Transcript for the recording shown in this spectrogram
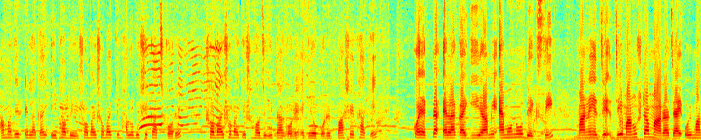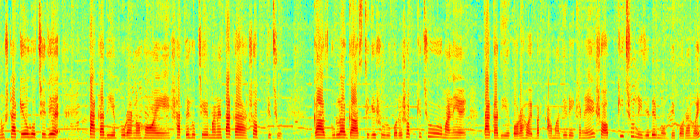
আমাদের এলাকায় এভাবে সবাই সবাইকে ভালোবেসে কাজ করে। সবাই সবাইকে সহযোগিতা করে, একে অপরের পাশে থাকে। কয়েকটা এলাকায় গিয়ে আমি এমনও দেখছি মানে যে যে মানুষটা মারা যায় ওই মানুষটাকেও হচ্ছে যে টাকা দিয়ে পুরানো হয় সাথে হচ্ছে মানে টাকা সব কিছু গাছগুলা গাছ থেকে শুরু করে সব কিছু মানে টাকা দিয়ে করা হয়। বাট আমাদের এখানে সব কিছু নিজেদের মধ্যে করা হয়।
